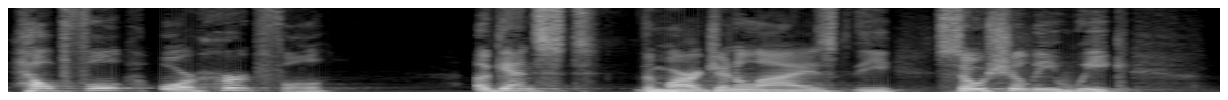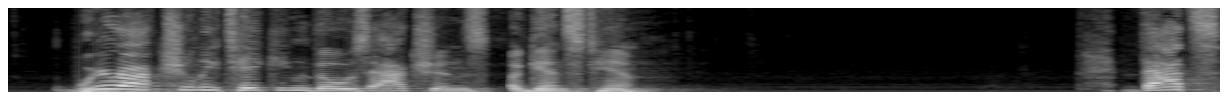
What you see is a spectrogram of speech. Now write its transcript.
helpful or hurtful, against the marginalized, the socially weak, we're actually taking those actions against him. That's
